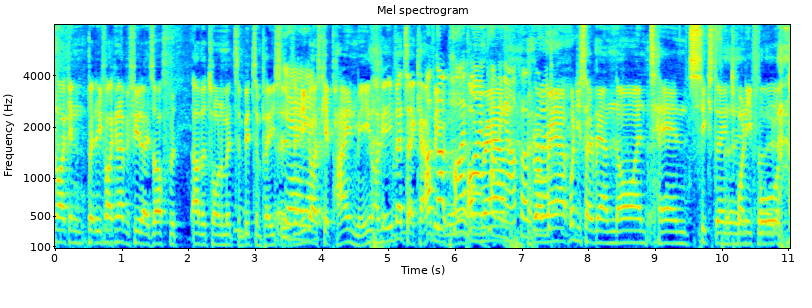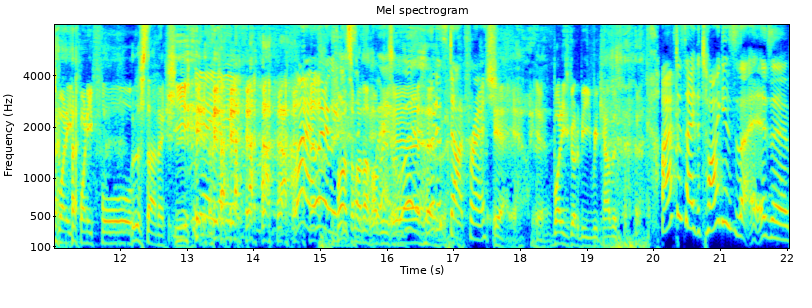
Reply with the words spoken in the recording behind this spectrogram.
like, in, but if I can have a few days off for other tournaments and bits and pieces, Yeah, and you guys keep paying me, like, if that's okay, I'll I've be, got pipeline round, coming up. I've got round, what do you say, round 9, 10, 16, 24, 20, 24. We'll just start next year. Yeah, yeah, yeah. Why, why don't we Find some other hobbies. or- We'll, we'll just start fresh. Yeah, yeah, yeah. Body's got to be recovered. I have to say, the Tigers, uh, as a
